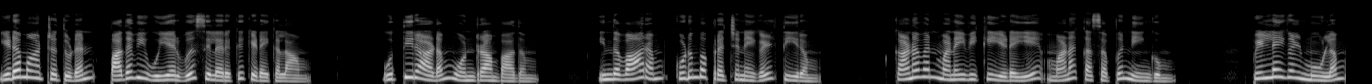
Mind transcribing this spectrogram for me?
இடமாற்றத்துடன் பதவி உயர்வு சிலருக்கு கிடைக்கலாம். உத்திராடம் ஒன்றாம் பாதம். இந்த வாரம் குடும்ப பிரச்சனைகள் தீரம். கணவன் மனைவிக்கு இடையே மனக்கசப்பு நீங்கும். பிள்ளைகள் மூலம்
